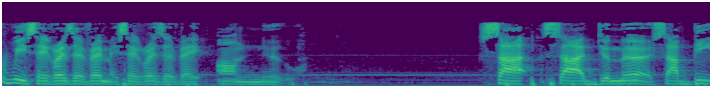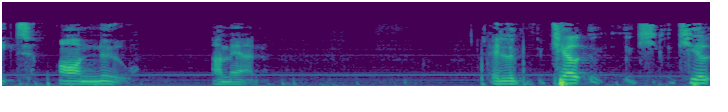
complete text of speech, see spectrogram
Oui, c'est réservé, mais c'est réservé en nous. Ça, ça demeure, ça habite en nous. Amen. Et le, quel, quel,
